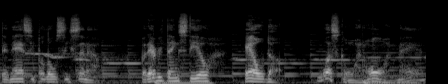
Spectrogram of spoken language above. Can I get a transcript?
that Nancy Pelosi sent out. But everything's still held up. What's going on, man?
